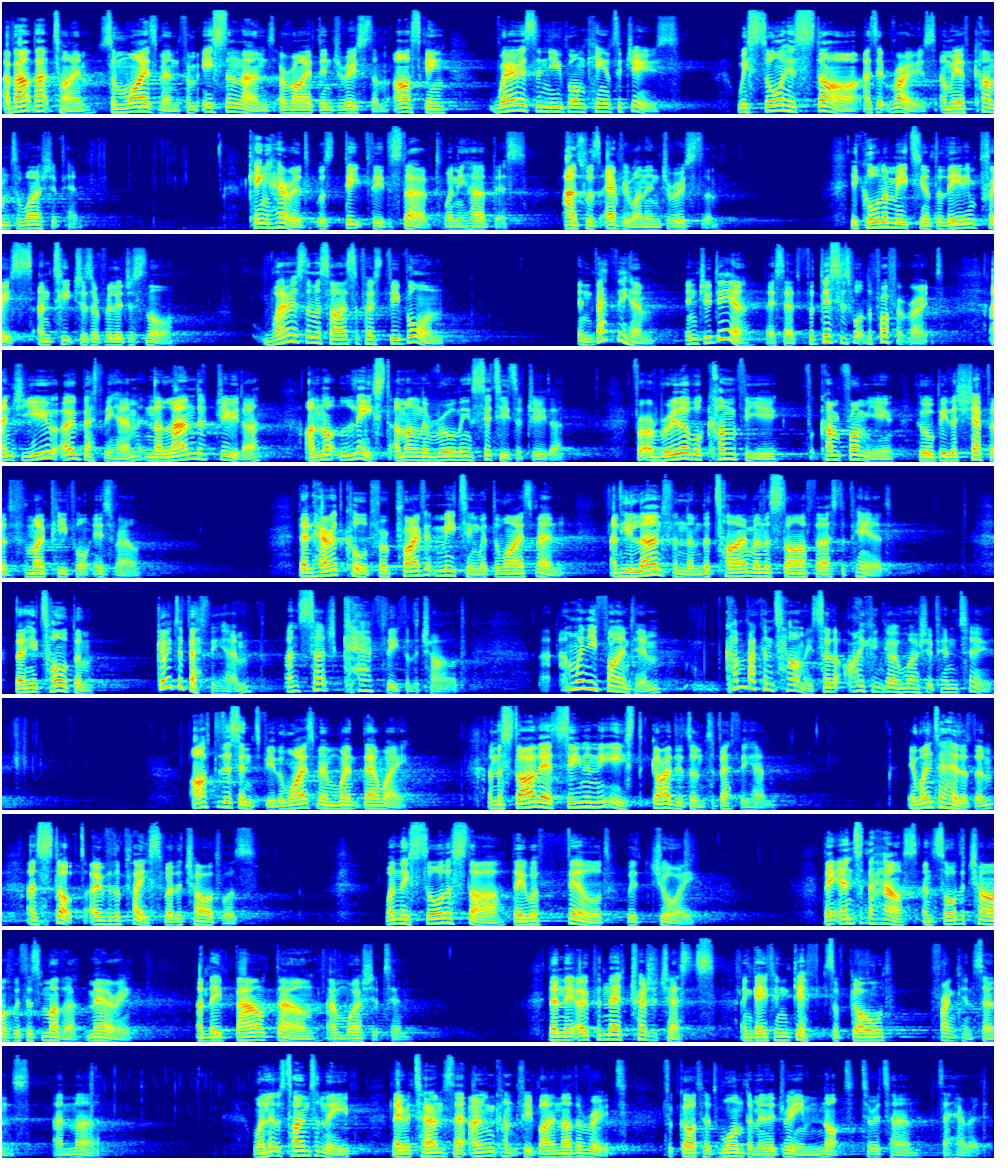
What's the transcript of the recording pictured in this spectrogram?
About that time, some wise men from eastern lands arrived in Jerusalem, asking, Where is the newborn king of the Jews? We saw his star as it rose, and we have come to worship him. King Herod was deeply disturbed when he heard this, as was everyone in Jerusalem. He called a meeting of the leading priests and teachers of religious law. Where is the Messiah supposed to be born? In Bethlehem, in Judea, they said, for this is what the prophet wrote. And you, O Bethlehem, in the land of Judah, are not least among the ruling cities of Judah. For a ruler will come for you, come from you, who will be the shepherd for my people Israel. Then Herod called for a private meeting with the wise men and he learned from them the time when the star first appeared. Then he told them, Go to Bethlehem and search carefully for the child. And when you find him, come back and tell me so that I can go and worship him too. After this interview, the wise men went their way, and the star they had seen in the east guided them to Bethlehem. It went ahead of them and stopped over the place where the child was. When they saw the star, they were filled with joy. They entered the house and saw the child with his mother, Mary, and they bowed down and worshipped him. Then they opened their treasure chests and gave him gifts of gold, frankincense, and myrrh. When it was time to leave, they returned to their own country by another route, for God had warned them in a dream not to return to Herod.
